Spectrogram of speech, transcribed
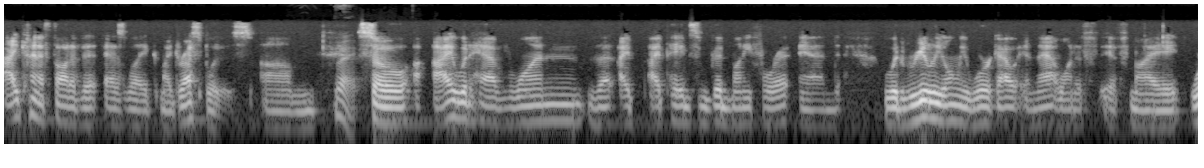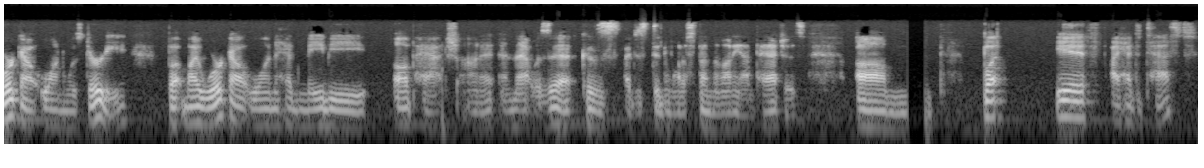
I kind of thought of it as like my dress blues. Um, right. So I would have one that I, I paid some good money for it and would really only work out in that one if, if my workout one was dirty. But my workout one had maybe a patch on it and that was it because I just didn't want to spend the money on patches. Um, but if I had to test,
